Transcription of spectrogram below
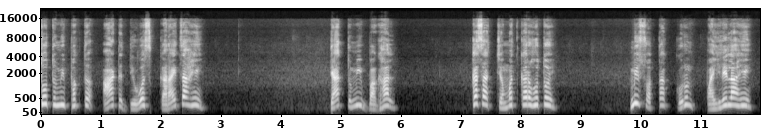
तो तुम्ही फक्त आठ दिवस करायचा आहे. त्यात तुम्ही बघाल कसा चमत्कार होतोय. मी स्वतः करून पाहिलेला आहे.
